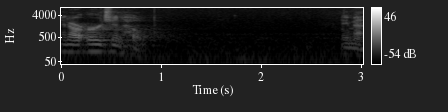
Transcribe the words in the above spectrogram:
and our urgent hope. Amen.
